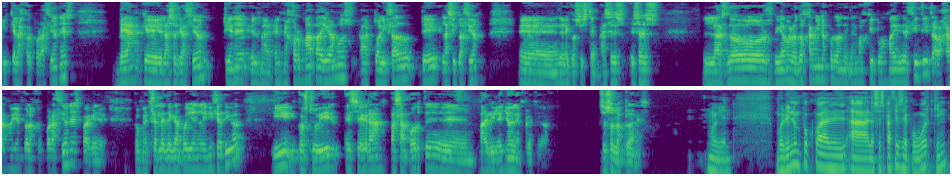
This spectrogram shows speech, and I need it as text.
y que las corporaciones vean que la asociación tiene el, mejor mapa, digamos, actualizado de la situación eh, del ecosistema. Ese es, es las dos, digamos, los dos caminos por donde tenemos que ir por Madrid City, trabajar muy bien con las corporaciones para que convencerles de que apoyen la iniciativa y construir ese gran pasaporte eh, madrileño del emprendedor. Esos son los planes. Muy bien. Volviendo un poco a los espacios de coworking,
